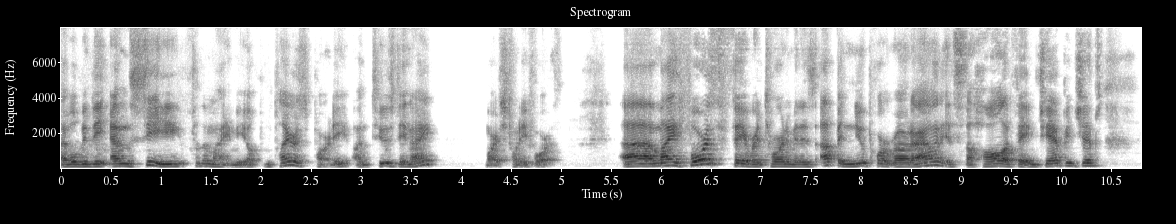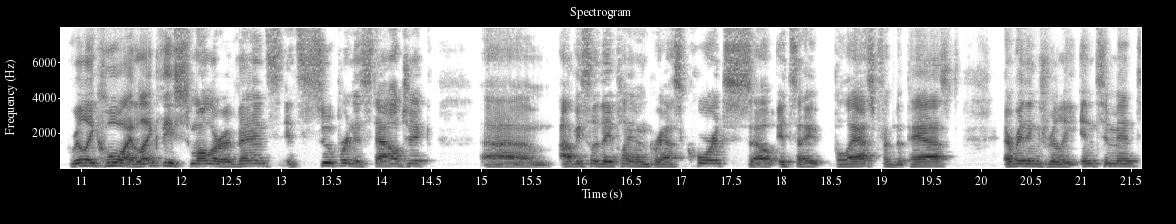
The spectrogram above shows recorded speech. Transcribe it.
I will be the MC for the Miami Open Players Party on Tuesday night, March 24th. Uh, my fourth favorite tournament is up in Newport, Rhode Island. It's the Hall of Fame Championships. Really cool. I like these smaller events. It's super nostalgic. Um, obviously, they play on grass courts, so it's a blast from the past. Everything's really intimate.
